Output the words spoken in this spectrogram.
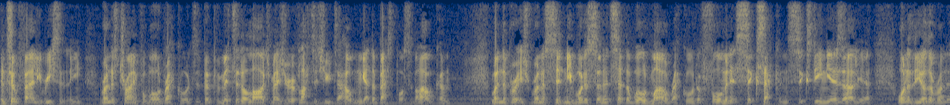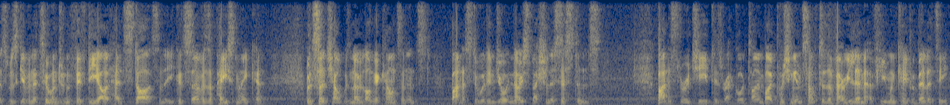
Until fairly recently, runners trying for world records had been permitted a large measure of latitude to help them get the best possible outcome. When the British runner Sydney Wooderson had set the world mile record of 4 minutes 6 seconds 16 years earlier, one of the other runners was given a 250 yard head start so that he could serve as a pacemaker. But such help was no longer countenanced. Bannister would enjoy no special assistance. Bannister achieved his record time by pushing himself to the very limit of human capability.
